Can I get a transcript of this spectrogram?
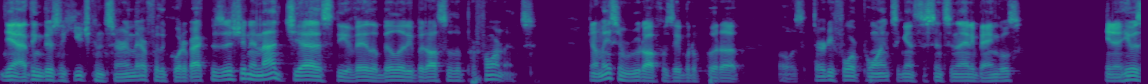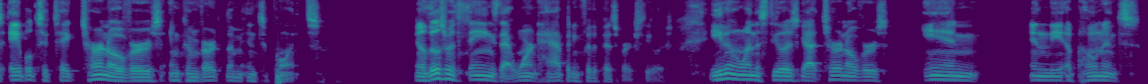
yeah, I think there's a huge concern there for the quarterback position, and not just the availability, but also the performance. You know, Mason Rudolph was able to put up what was it, 34 points against the Cincinnati Bengals. You know, he was able to take turnovers and convert them into points. You know, those were things that weren't happening for the Pittsburgh Steelers. Even when the Steelers got turnovers in in the opponent's,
